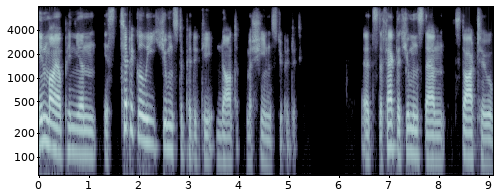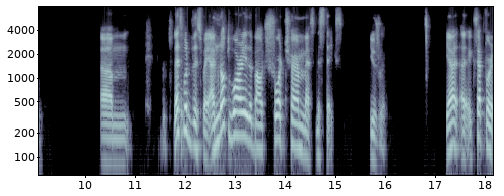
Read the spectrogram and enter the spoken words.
in my opinion, is typically human stupidity, not machine stupidity. It's the fact that humans then start to um, let's put it this way i'm not worried about short-term mistakes usually yeah uh, except for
